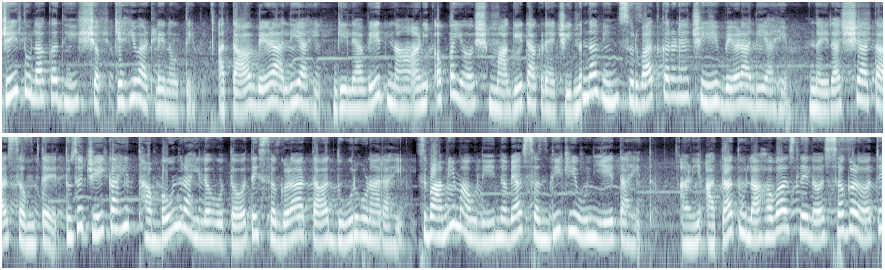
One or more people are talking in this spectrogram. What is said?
जे तुला कधी शक्यही वाटले नव्हते. आता वेळ आली आहे. गेल्या वेदना आणि अपयश मागे टाकण्याची. नवीन सुरुवात करण्याची वेळ आली आहे. नैराश्य आता संपतंय. तुझं जे काही थांबवून राहिलं होतं ते सगळं आता दूर होणार आहे. स्वामी माऊली नव्या संधी घेऊन येत आहेत. आणि आता तुला हवं असलेलं सगळं ते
